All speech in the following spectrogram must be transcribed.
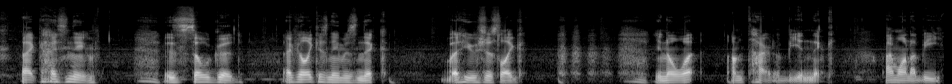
that guy's name is so good. I feel like his name is Nick, but he was just like, you know what? I'm tired of being Nick. I want to be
